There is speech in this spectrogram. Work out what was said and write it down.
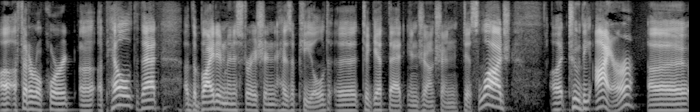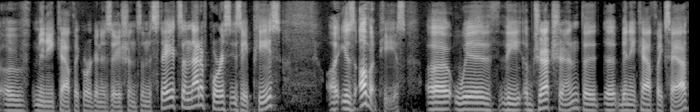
Uh, a federal court uh, upheld that. Uh, the Biden administration has appealed uh, to get that injunction dislodged uh, to the ire uh, of many Catholic organizations in the states, and that, of course, is a piece, is of a piece uh, with the objection that uh, many Catholics have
